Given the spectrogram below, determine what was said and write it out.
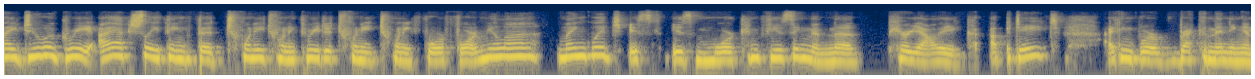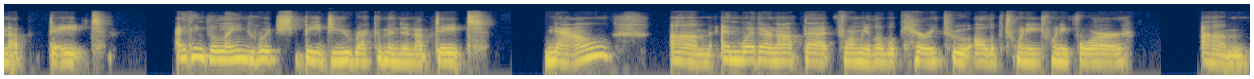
I do agree. I actually think the 2023 to 2024 formula language is is more confusing than the periodic update. I think we're recommending an update. I think the language should be do you recommend an update now? Um, and whether or not that formula will carry through all of 2024, um,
